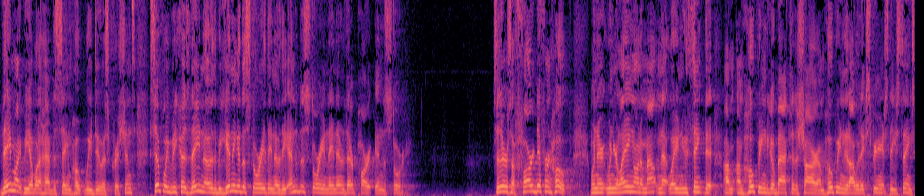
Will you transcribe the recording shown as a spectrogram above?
they might be able to have the same hope we do as Christians, simply because they know the beginning of the story, they know the end of the story, and they know their part in the story. So there's a far different hope when, when you're laying on a mountain that way and you think that I'm, I'm hoping to go back to the Shire. I'm hoping that I would experience these things.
